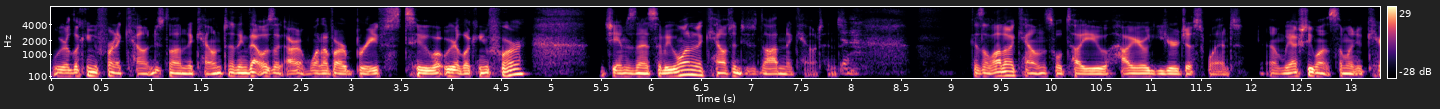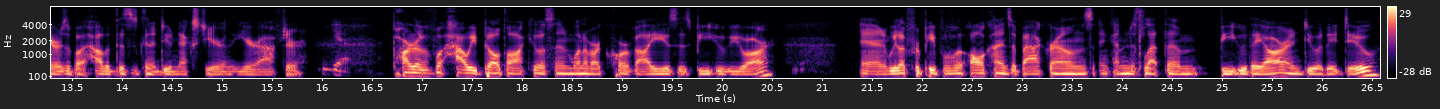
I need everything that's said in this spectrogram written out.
We were looking for an accountant who's not an accountant. I think that was like our, one of our briefs to what we were looking for. James and I said, we want an accountant who's not an accountant. Yeah. Because a lot of accountants will tell you how your year just went. And we actually want someone who cares about how the business is going to do next year and the year after. Yeah. part of how we built Oculus and one of our core values is be who you are. And we look for people with all kinds of backgrounds and kind of just let them be who they are and do what they do.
